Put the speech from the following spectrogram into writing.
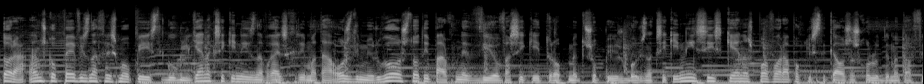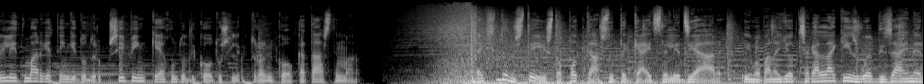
Τώρα, αν σκοπεύεις να χρησιμοποιήσει την Google για να ξεκινήσεις να βγάζεις χρήματα ως δημιουργός, τότε υπάρχουν δύο βασικοί τρόποι με τους οποίους μπορείς να ξεκινήσεις και ένας που αφορά αποκλειστικά όσου ασχολούνται με το affiliate marketing και το dropshipping και έχουν το δικό τους ηλεκτρονικό κατάστημα. Έχει συντονιστεί στο podcast του TechGuides.gr. Είμαι ο Παναγιώτης Ακαλάκης, web designer,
